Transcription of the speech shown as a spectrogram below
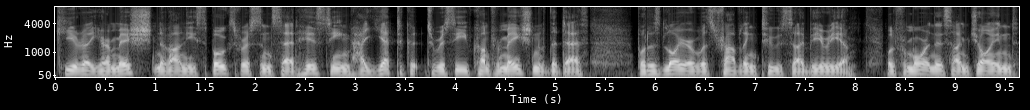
Kira Yarmysh, Navalny's spokesperson, said his team had yet to, to receive confirmation of the death, but his lawyer was travelling to Siberia. Well, for more on this, I'm joined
